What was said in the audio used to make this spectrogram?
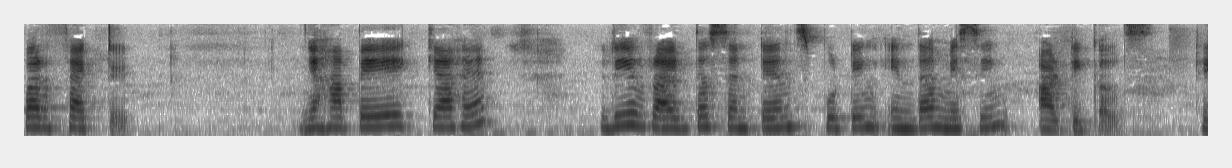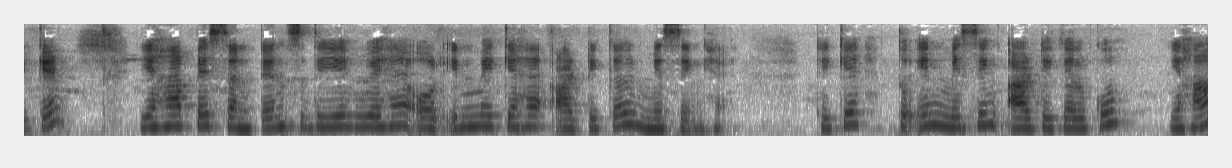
परफेक्ट इट यहाँ पे क्या है? Rewrite the sentence putting in the missing articles ठीक है? यहाँ पे सेंटेंस दिए हुए हैं और इनमें क्या है? आर्टिकल मिसिंग है। ठीक है? तो इन मिसिंग आर्टिकल को यहाँ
